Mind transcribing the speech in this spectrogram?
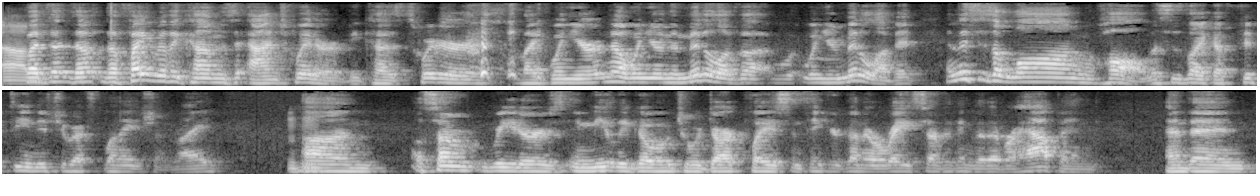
Um, But the, the, the fight really comes on Twitter because Twitter, like when you're no, when you're in the middle of the when you're middle of it, and this is a long haul. This is like a 15 issue explanation, right? Mhm. Um, some readers immediately go to a dark place and think you're going to erase everything that ever happened, and then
